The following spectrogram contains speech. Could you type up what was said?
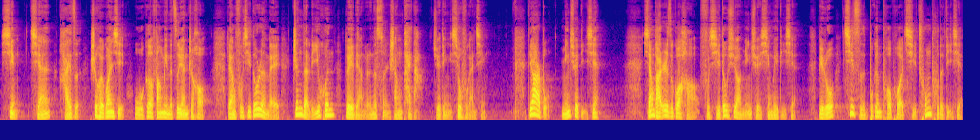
性、钱、孩子、社会关系五个方面的资源之后，两夫妻都认为真的离婚对两个人的损伤太大，决定修复感情。第二步，明确底线。想把日子过好，夫妻都需要明确行为底线，比如妻子不跟婆婆起冲突的底线，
